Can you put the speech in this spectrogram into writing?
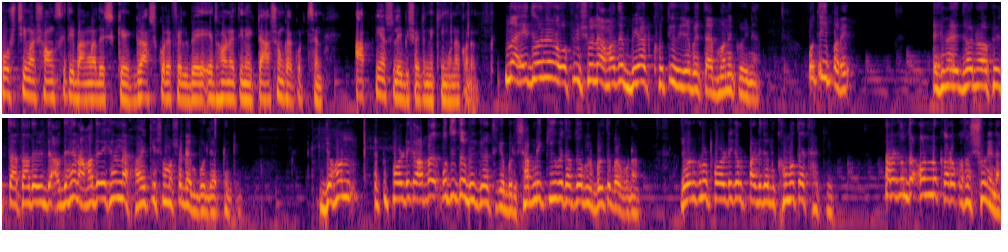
পশ্চিমা সংস্কৃতি বাংলাদেশকে গ্রাস করে ফেলবে। এ ধরনের তিনি একটা আশঙ্কা করছেন। আপনি আসলে এই বিষয়টা নিয়ে কি মনে করেন? না, এই ধরনের অফিস হলে আমাদের বিরাট ক্ষতি হয়ে যাবে তা মনে করি না। হতেই পারে। এখানে এই ধরনের অফিস তাদের দেখেন, আমাদের এখানে না হয় কি সমস্যাটা বলি আপনাকে। যখন একটু পলিটিক্যাল আমরা অতীত অভিজ্ঞতা থেকে বলি, সামনে কি হবে তা তো আমরা বলতে পারব না। যখন কোনো পলিটিক্যাল পার্টি যখন ক্ষমতায় থাকে, তারা কিন্তু অন্য কারও কথা শুনে না।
